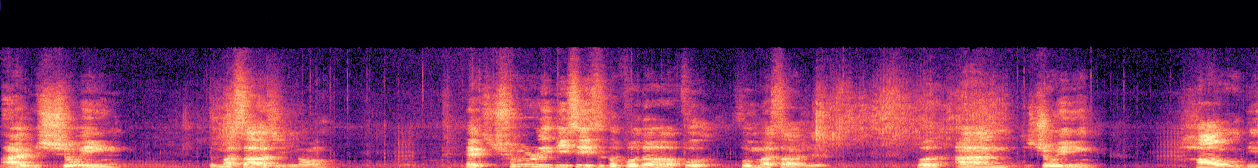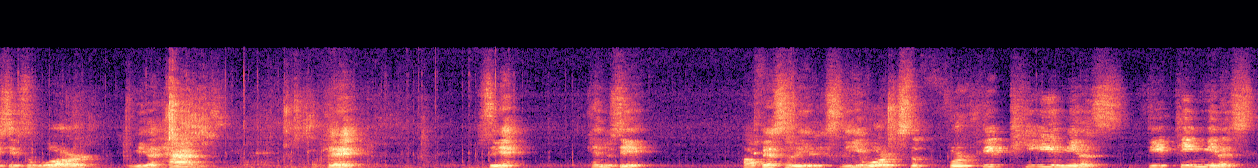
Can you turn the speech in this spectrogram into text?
I'm showing the massage you know. Actually this is the, for the foot foot massage but I'm showing how this is work with the hands. Okay? See? Can you see how fast it is? It works for 15 minutes. 15 minutes.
